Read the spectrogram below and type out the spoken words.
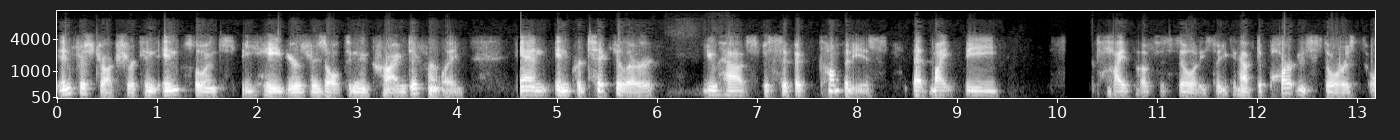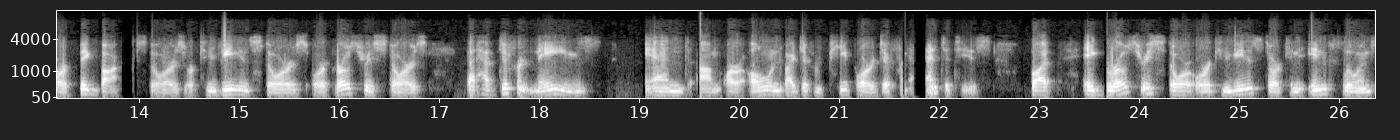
infrastructure can influence behaviors resulting in crime differently. And in particular, you have specific companies that might be type of facility. So you can have department stores or big box stores or convenience stores or grocery stores that have different names and um, are owned by different people or different entities. But a grocery store or a convenience store can influence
